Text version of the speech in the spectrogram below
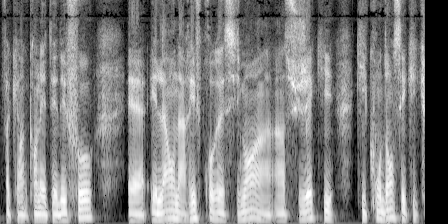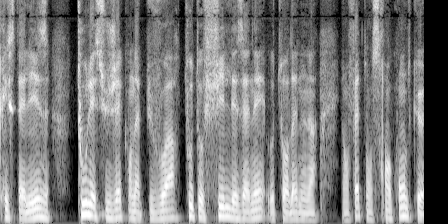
enfin qu'en était des faux. Et, là, on arrive progressivement à, un sujet qui, qui condense et qui cristallise tous les sujets qu'on a pu voir tout au fil des années autour d'Anouna. Et en fait, on se rend compte que euh,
